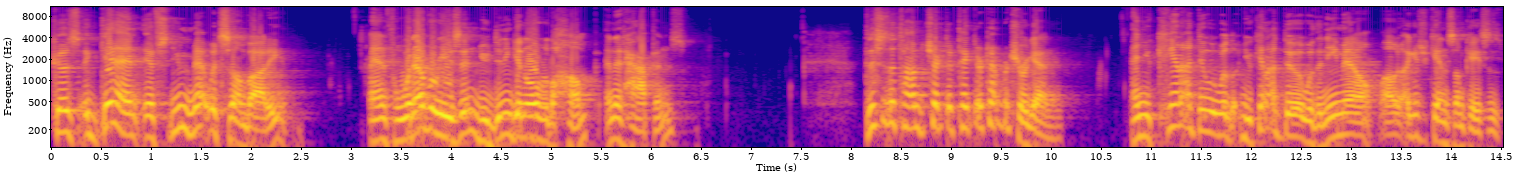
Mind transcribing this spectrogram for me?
Because again, if you met with somebody and for whatever reason you didn't get over the hump and it happens, this is the time to check to take their temperature again. And you cannot do it with you cannot do it with an email. Well, I guess you can in some cases.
